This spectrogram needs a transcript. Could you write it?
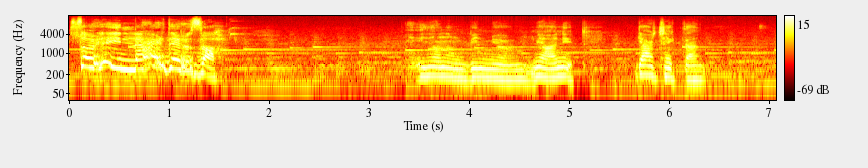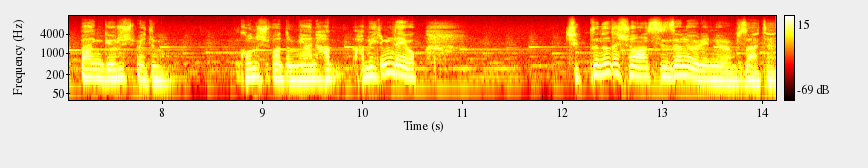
Söyleyin nerede Rıza? İnanın bilmiyorum. Yani gerçekten ben görüşmedim. Konuşmadım yani ha- haberim de yok. Çıktığını da şu an sizden öğreniyorum zaten.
